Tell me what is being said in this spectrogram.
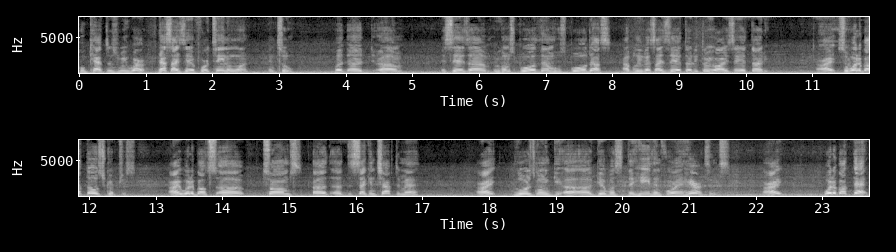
who captives we were. That's Isaiah 14 and 1 and 2. But uh, um, it says uh, we're going to spoil them who spoiled us. I believe that's Isaiah 33 or Isaiah 30. All right. So what about those scriptures? All right, what about uh, Psalms, uh, uh, the second chapter, man? All right, the Lord is going to uh, uh, give us the heathen for inheritance. All right, what about that?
